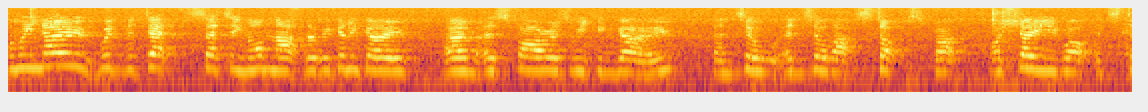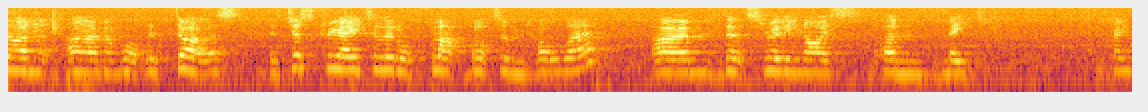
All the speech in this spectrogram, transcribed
And we know with the depth setting on that that we're going to go um, as far as we can go until until that stops. But I'll show you what it's done um, and what it does is just create a little flat bottomed hole there um, that's really nice and neat. Okay.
